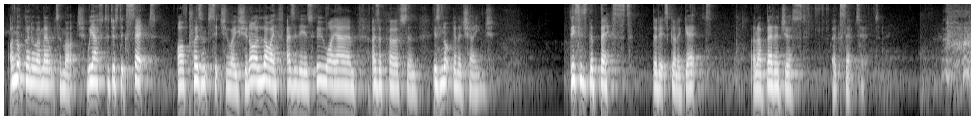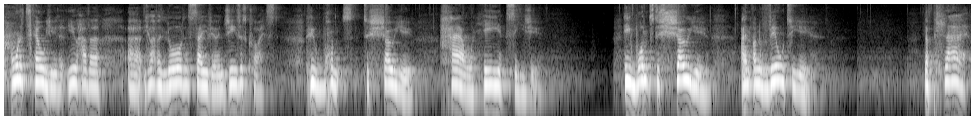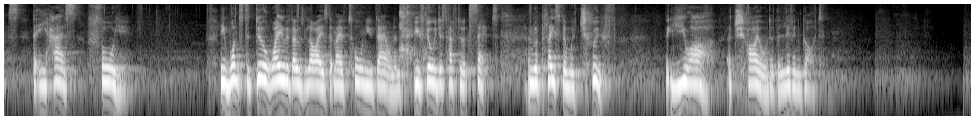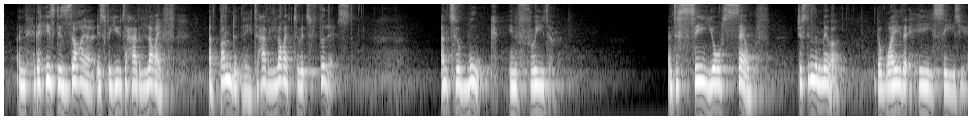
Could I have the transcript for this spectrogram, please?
are not going to amount to much. We have to just accept our present situation, our life as it is, who I am as a person, is not going to change. This is the best that it's going to get, and I better just accept it. I want to tell you that you have a, uh, you have a Lord and Saviour in Jesus Christ who wants to show you how he sees you. He wants to show you and unveil to you the plans that he has for you. He wants to do away with those lies that may have torn you down and you feel you just have to accept and replace them with truth that you are a child of the living God. And his desire is for you to have life abundantly, to have life to its fullest, and to walk in freedom, and to see yourself just in the mirror the way that he sees you.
